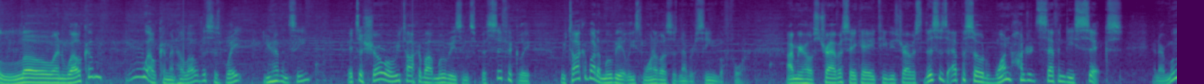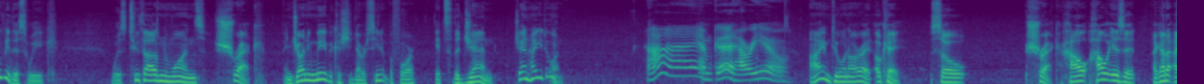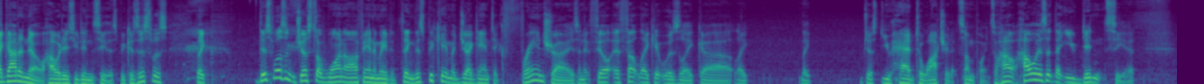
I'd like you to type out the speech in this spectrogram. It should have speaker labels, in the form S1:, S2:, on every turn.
S1: Hello and welcome. Welcome and hello. This is Wait You Haven't Seen. It's a show where we talk about movies, and specifically, we talk about a movie at least one of us has never seen before. I'm your host, Travis, aka TV's Travis. This is episode 176, and our movie this week was 2001's Shrek. And joining me because she'd never seen it before, it's the Jen. Jen, how you doing?
S2: Hi, I'm good. How are you?
S1: I am doing all right. Okay, so Shrek, how how is it? I gotta I gotta know how it is you didn't see this because this was like this wasn't just a one-off animated thing. This became a gigantic franchise, and it felt it felt like it was like uh, like like just you had to watch it at some point. So how how is it that you didn't see it?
